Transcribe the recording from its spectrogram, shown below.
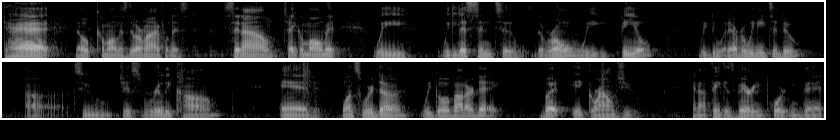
Dad, no, come on, let's do our mindfulness. Sit down, take a moment. We, we listen to the room, we feel, we do whatever we need to do uh, to just really calm. And once we're done, we go about our day. But it grounds you. And I think it's very important that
